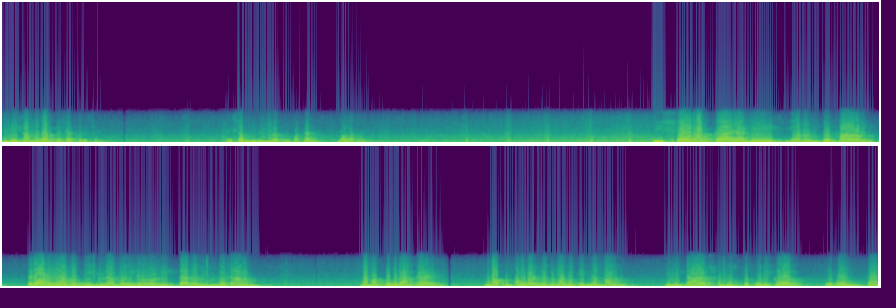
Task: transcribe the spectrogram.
তিনি সাম্যবাদ প্রচার করেছেন। এইসব বিভিন্ন রকম কথা বলা হয়। ঈশ্বর আজ্ঞায় ধাম রাড়ে অবতীর্ণ হইল নিত্যানন্দ রাম মহাপ্রভুর আজ্ঞায়, মহাপ্রভু ভগবান যখন অবতীর্ণ হন, তিনি তার সমস্ত পরিকর এবং তার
